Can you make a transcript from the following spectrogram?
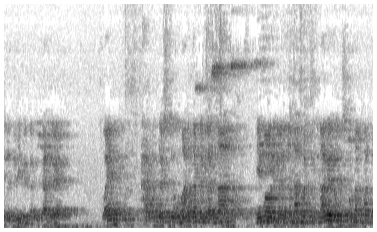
ಎಲ್ಲ ಬೆಳಿಬೇಕಾಗಿದ್ದಾದರೆ ಸ್ವಯಂ ಒಂದಷ್ಟು ಮಾನದಂಡಗಳನ್ನು, ನಿಯಮಾವಳಿಗಳನ್ನು ನಮ್ಮ ನಾವೇ ರೂಪಿಸ್ಕೊಂಡಾಗ ಮಾತ್ರ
